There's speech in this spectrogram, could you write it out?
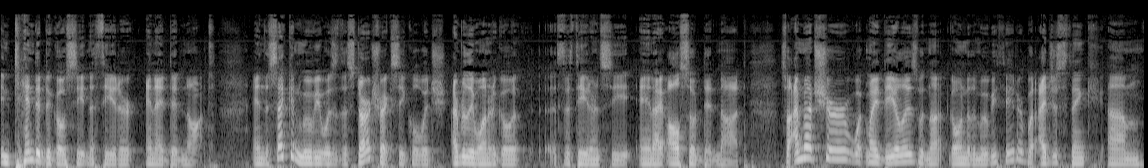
intended to go see it in the theater, and I did not. And the second movie was the Star Trek sequel, which I really wanted to go to the theater and see, and I also did not. So I'm not sure what my deal is with not going to the movie theater, but I just think um,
